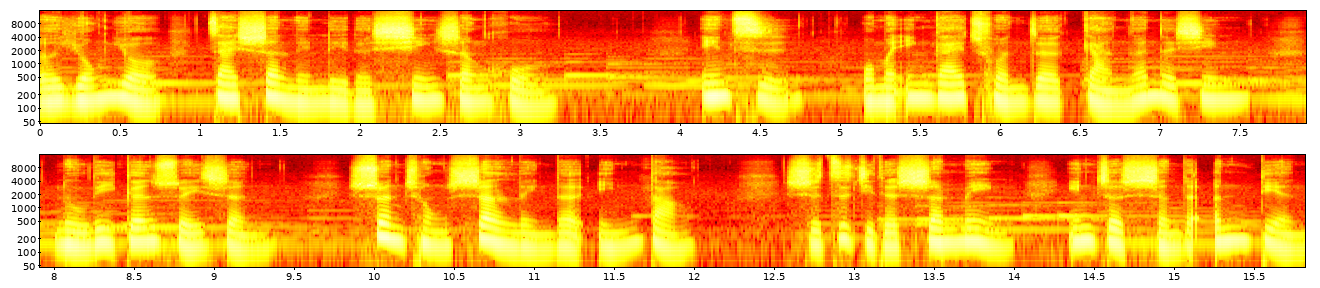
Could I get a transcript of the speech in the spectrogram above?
而拥有在圣灵里的新生活。因此，我们应该存着感恩的心，努力跟随神，顺从圣灵的引导，使自己的生命因着神的恩典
